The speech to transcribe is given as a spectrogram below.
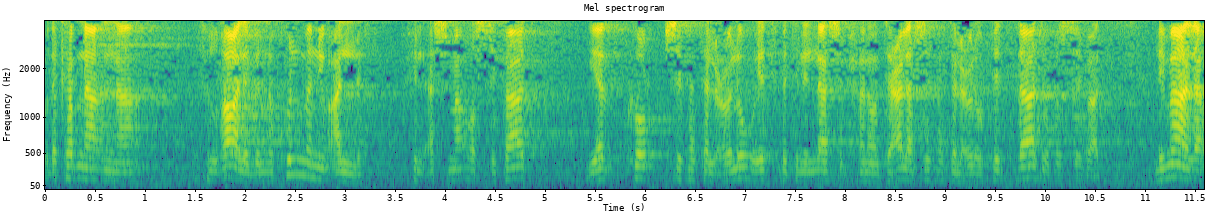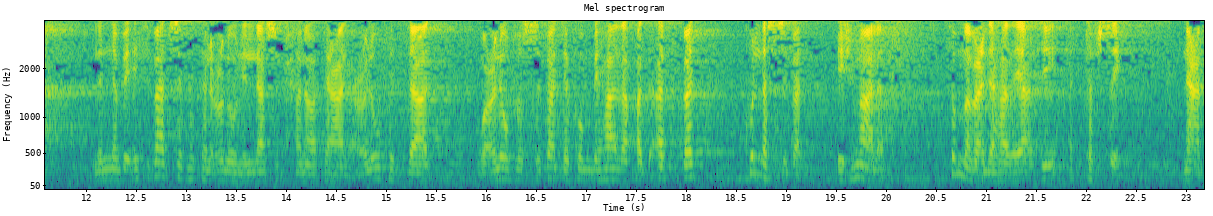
وذكرنا أن في الغالب أن كل من يؤلف في الأسماء والصفات يذكر صفة العلو ويثبت لله سبحانه وتعالى صفة العلو في الذات وفي الصفات. لماذا؟ لأن بإثبات صفة العلو لله سبحانه وتعالى علو في الذات وعلو في الصفات يكون بهذا قد أثبت كل الصفات إجمالا. ثم بعد هذا يأتي التفصيل. نعم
